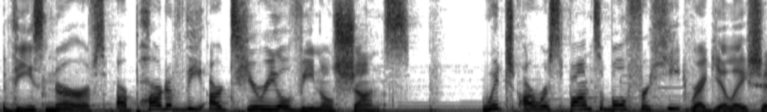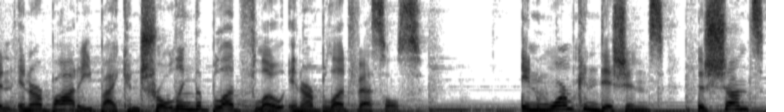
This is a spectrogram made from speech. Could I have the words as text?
These nerves are part of the arteriole venule shunts, which are responsible for heat regulation in our body by controlling the blood flow in our blood vessels. In warm conditions, the shunts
